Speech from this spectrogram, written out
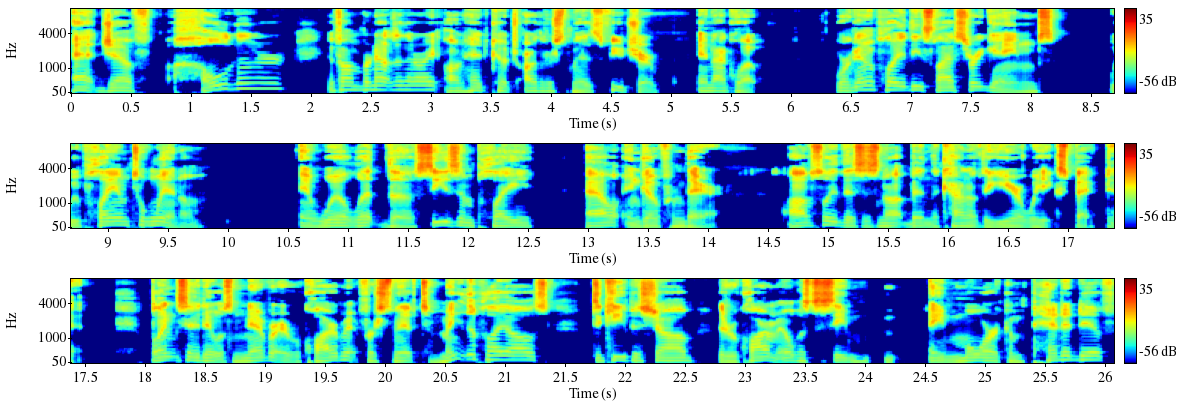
at Jeff Holgener, if I'm pronouncing that right, on head coach Arthur Smith's future. And I quote, We're going to play these last three games. We play them to win them. And we'll let the season play out and go from there. Obviously, this has not been the kind of the year we expected. Blank said it was never a requirement for Smith to make the playoffs to keep his job. The requirement was to see a more competitive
